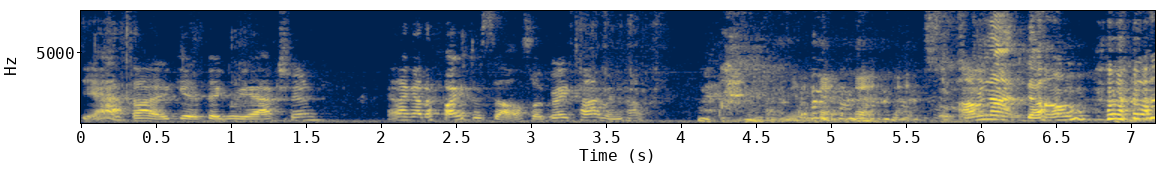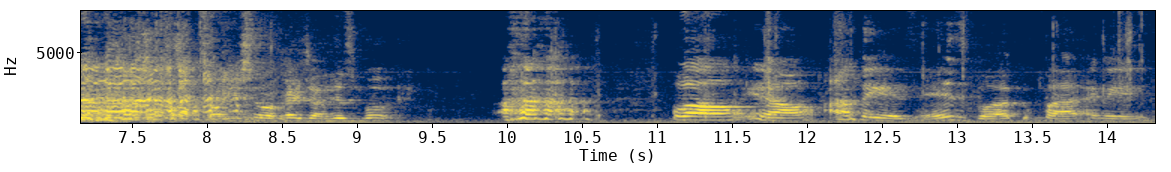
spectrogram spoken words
Yeah, I thought I'd get a big reaction. And I got a fight to sell, so great timing, huh? I'm not dumb. so you show a page on his book? well, you know, I don't think it's his book, but I mean,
